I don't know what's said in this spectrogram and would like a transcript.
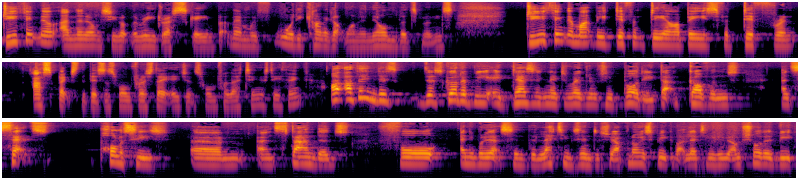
Do you think they'll, and then obviously you've got the redress scheme, but then we've already kind of got one in the ombudsman's. Do you think there might be different DRBs for different aspects of the business, one for estate agents, one for lettings, do you think? I, I think there's there's got to be a designated regulatory body that governs and sets policies um, and standards for anybody that's in the lettings industry. I can only speak about lettings. I'm sure there'd be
